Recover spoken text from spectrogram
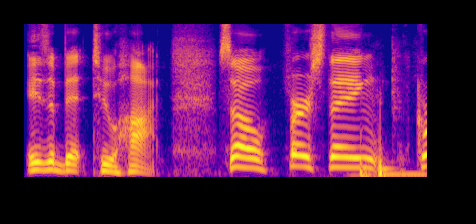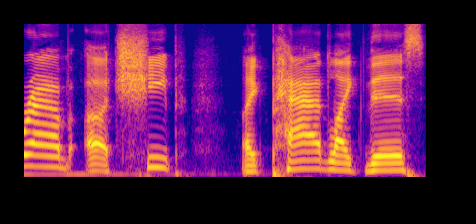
is a bit too hot. So, first thing, grab a cheap like pad like this.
